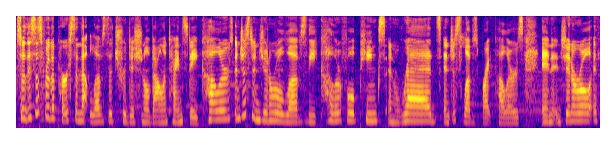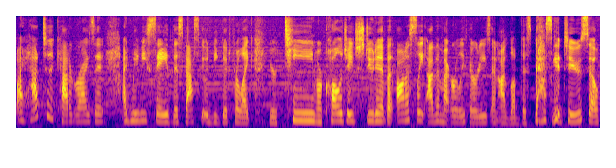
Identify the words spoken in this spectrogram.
So this is for the person that loves the traditional Valentine's Day colors and just in general loves the colorful pinks and reds and just loves bright colors. In general, if I had to categorize it, I'd maybe say this basket would be good for like your teen or college age student, but honestly, I'm in my early 30s and I love this basket too, so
